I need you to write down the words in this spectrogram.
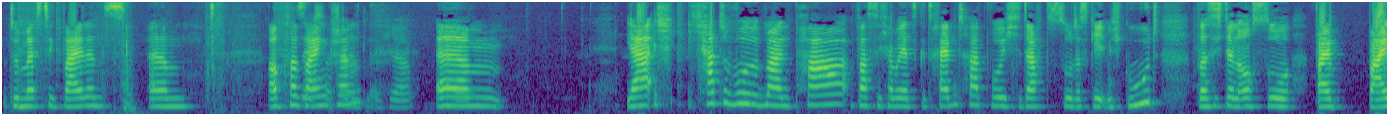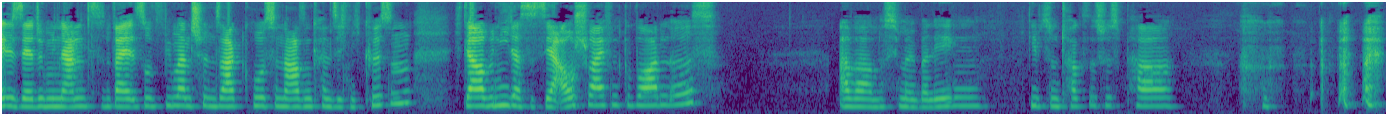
Domestic Violence ähm, Opfer sein können. Ja. Ähm, ja, ich, ich hatte wohl mal ein paar, was sich aber jetzt getrennt hat, wo ich dachte, so, das geht nicht gut. Was ich dann auch so, weil beide sehr dominant sind, weil, so wie man schön sagt, große Nasen können sich nicht küssen. Ich glaube nie, dass es sehr ausschweifend geworden ist. Aber muss ich mal überlegen, gibt es ein toxisches Paar?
